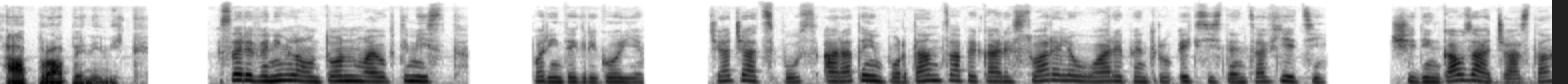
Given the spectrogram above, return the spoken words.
aproape nimic. Să revenim la un ton mai optimist, Părinte Grigorie. Ceea ce ați spus arată importanța pe care soarele o are pentru existența vieții. Și din cauza aceasta,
